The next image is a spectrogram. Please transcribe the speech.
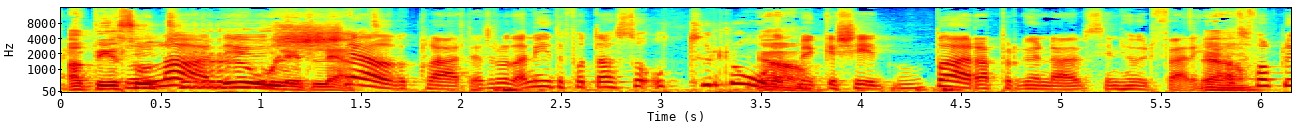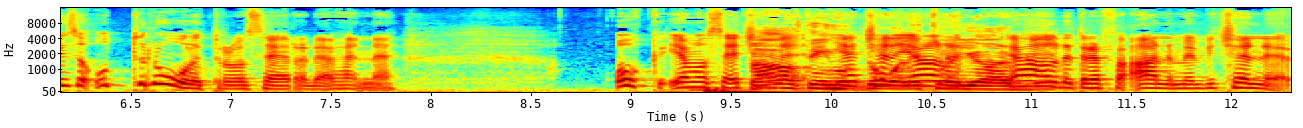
Att det är så Klart, det är otroligt ju lätt. självklart. Jag tror att Anita får ta så otroligt Ja. mycket skit bara på grund av sin hudfärg. Ja. Alltså folk blir så otroligt provocerade av henne. Och jag måste säga, jag känner, allting jag, känner, jag, aldrig, gör jag har aldrig träffat Anne, men vi känner,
